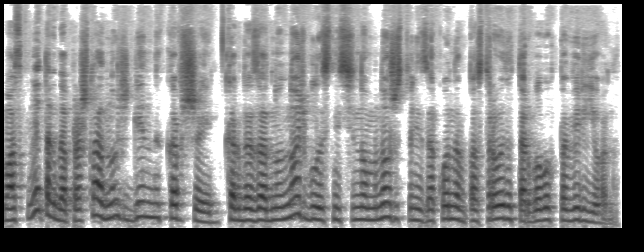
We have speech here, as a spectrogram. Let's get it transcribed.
В Москве тогда прошла ночь длинных ковшей, когда за одну ночь было снесено множество незаконно построенных торговых павильонов.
